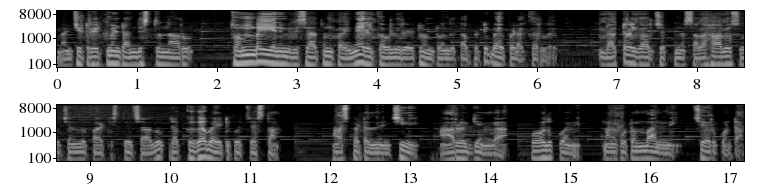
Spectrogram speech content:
మంచి ట్రీట్మెంట్ అందిస్తున్నారు. తొంభై ఎనిమిది శాతం పైనే రికవరీ రేటు ఉంటుంది కాబట్టి భయపడక్కర్లేదు. డాక్టర్ గారు చెప్పిన సలహాలు సూచనలు పాటిస్తే చాలు చక్కగా బయటకు వచ్చేస్తాం. హాస్పిటల్ నుంచి ఆరోగ్యంగా కోలుకొని మన కుటుంబాన్ని చేరుకుంటాం.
